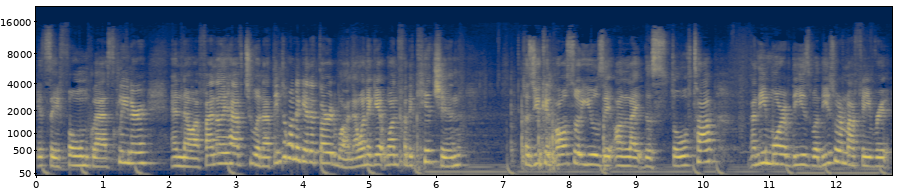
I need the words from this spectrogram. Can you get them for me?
It's a foam glass cleaner. And now I finally have two and I think I want to get a third one. I want to get one for the kitchen because you can also use it on like the stove top. I need more of these, but these were my favorite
